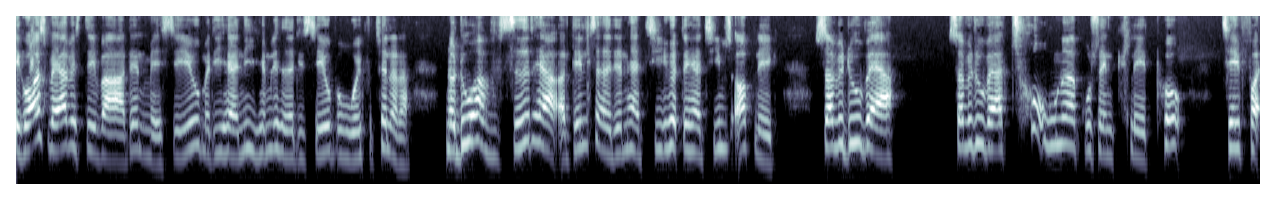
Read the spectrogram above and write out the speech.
Det kunne også være, hvis det var den med SEO, med de her ni hemmeligheder, de SEO-bureau ikke fortæller dig. Når du har siddet her og deltaget i den her, hørt det her teams oplæg, så vil du være, så vil du være 200% klædt på til for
